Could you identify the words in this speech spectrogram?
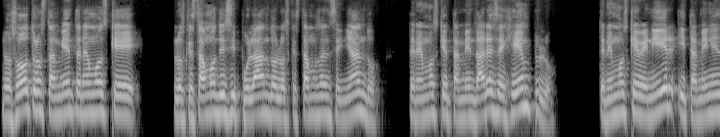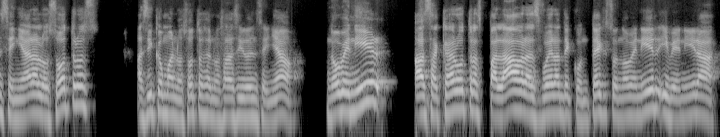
Nosotros también tenemos que, los que estamos discipulando, los que estamos enseñando, tenemos que también dar ese ejemplo. Tenemos que venir y también enseñar a los otros, así como a nosotros se nos ha sido enseñado. No venir a sacar otras palabras fuera de contexto, no venir y venir a,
